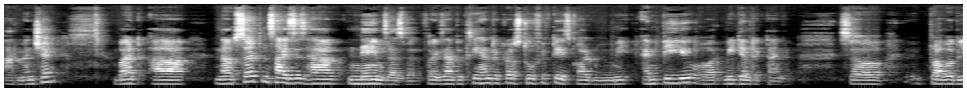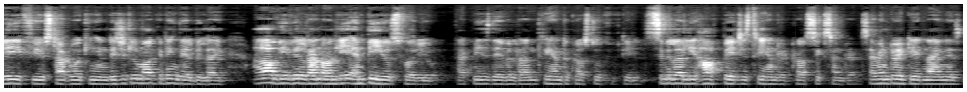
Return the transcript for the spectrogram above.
are mentioned. But uh, now certain sizes have names as well. For example, 300 cross 250 is called MPU or medium rectangle. So probably if you start working in digital marketing, they'll be like, ah, we will run only MPUs for you. That means they will run 300 cross 250. Similarly, half page is 300 cross 600. 72089 is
